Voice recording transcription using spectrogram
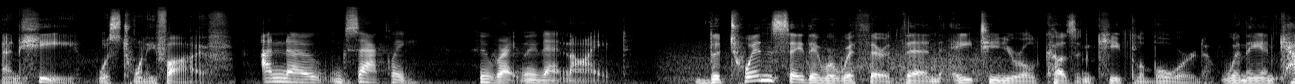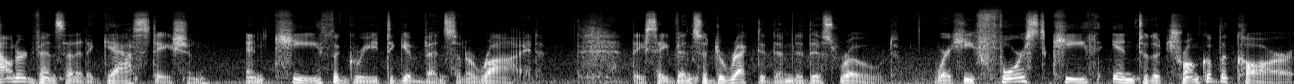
and he was 25. I know exactly who raped me that night. The twins say they were with their then 18 year old cousin Keith Laborde when they encountered Vincent at a gas station, and Keith agreed to give Vincent a ride. They say Vincent directed them to this road, where he forced Keith into the trunk of the car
